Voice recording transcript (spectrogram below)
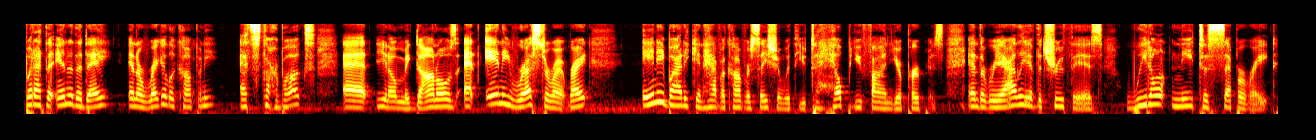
but at the end of the day in a regular company at starbucks at you know mcdonald's at any restaurant right anybody can have a conversation with you to help you find your purpose. And the reality of the truth is, we don't need to separate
